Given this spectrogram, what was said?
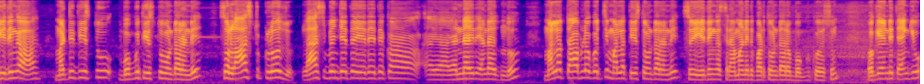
ఈ విధంగా మట్టి తీస్తూ బొగ్గు తీస్తూ ఉంటారండి. So last close last bench అయితే ఏదైతే ఒక ఎండ్ అయితే ఎండ్ అవుతుందో మళ్ళీ టాప్లోకి వచ్చి మళ్ళీ తీస్తూ ఉంటారండి. సో ఈ విధంగా శ్రమ అనేది పడుతూ ఉంటారు బొగ్గు కోసం. ఓకే అండి. Thank you.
